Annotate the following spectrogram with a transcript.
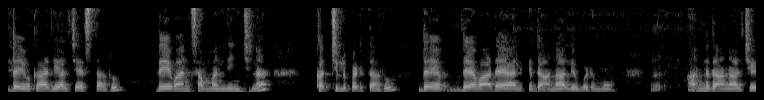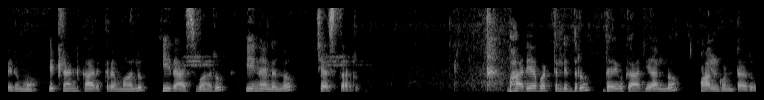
దైవ కార్యాలు చేస్తారు. దైవానికి సంబంధించిన ఖర్చులు పెడతారు. దే దేవాదయాలకి దానాలు ఇవ్వడము అన్నదానాలు చేయడము ఇట్లాంటి కార్యక్రమాలు ఈ రాశివారు ఈ నెలలో చేస్తారు. భార్యాభర్తలిద్దరూ దైవ కార్యాల్లో పాల్గొంటారు.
